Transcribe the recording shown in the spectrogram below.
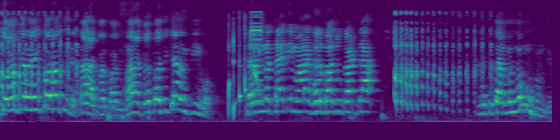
તું આમ કરે એમ કરાતી ને તારા ઘર બાજુ. મારા ઘર બાજુ ક્યાં ઊભી હો? શરમ ન થાતી મારા ઘર બાજુ કાઢતા? એટલે તું તાર મન હું સમજે?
